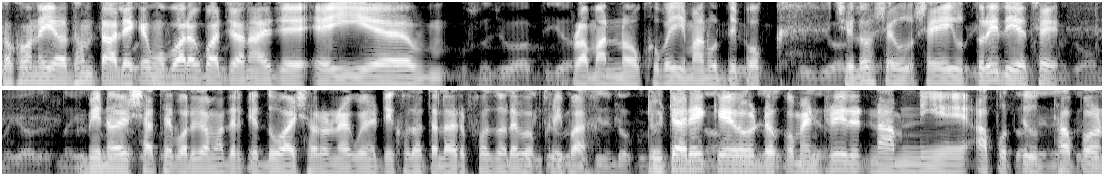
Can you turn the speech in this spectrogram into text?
তখন এই অধম তালেকে মুবারকবাদ জানায় যে এই প্রামাণ্য খুবই ইমান উদ্দীপক ছিল সে সেই উত্তরই দিয়েছে বিনয়ের সাথে বলে আমাদেরকে দোয়া স্মরণ রাখবেন এটি খোদা তালার ফজল এবং কৃপা টুইটারে কেউ ডকুমেন্টারির নাম নিয়ে আপত্তি উত্থাপন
